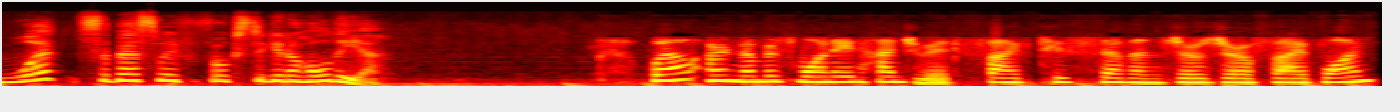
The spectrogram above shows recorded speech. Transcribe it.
What's the best way for folks to get a hold of you? Well, our number is 1-800-527-0051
